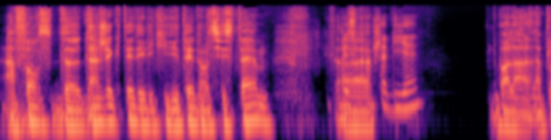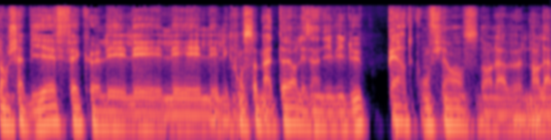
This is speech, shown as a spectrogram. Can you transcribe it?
à force d'injecter des liquidités dans le système, euh, planche à billets. Voilà, la planche à billets fait que les, les, les, les consommateurs, les individus perdent confiance dans la dans la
